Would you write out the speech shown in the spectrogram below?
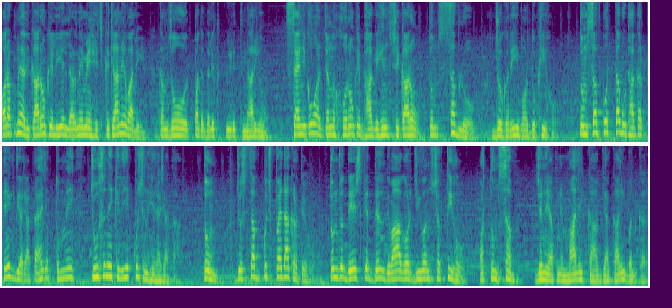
और अपने अधिकारों के लिए लड़ने में हिचकिचाने वाली कमज़ोर पद दलित पीड़ित नारियों, सैनिकों और जंगखोरों के भाग्यहीन शिकारों, तुम सब लोग जो गरीब और दुखी हो। तुम सबको तब उठाकर फेंक दिया जाता है जब तुम में चूसने के लिए कुछ नहीं रह जाता। तुम जो सब कुछ पैदा करते हो, तुम जो देश के दिल, दिमाग और जीवन शक्ति हो, और तुम सब जिन्हें अपने मालिक का आज्ञाकारी बनकर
